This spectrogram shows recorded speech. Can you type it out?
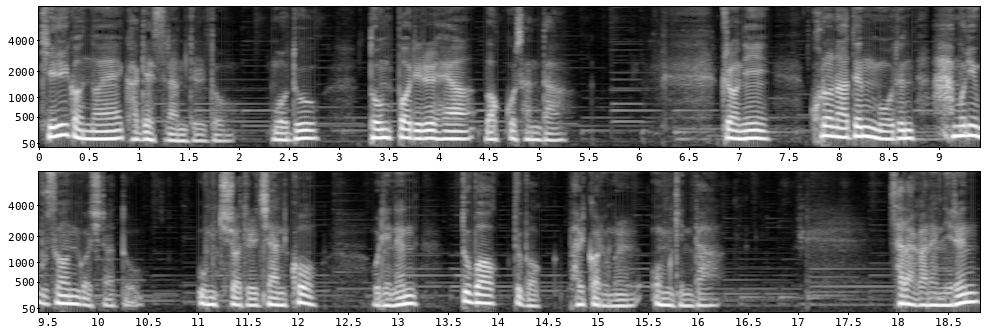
길 건너의 가게 사람들도 모두 돈벌이를 해야 먹고 산다. 그러니 코로나든 뭐든 아무리 무서운 것이라도 움츠러들지 않고 우리는 뚜벅뚜벅 발걸음을 옮긴다. 살아가는 일은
